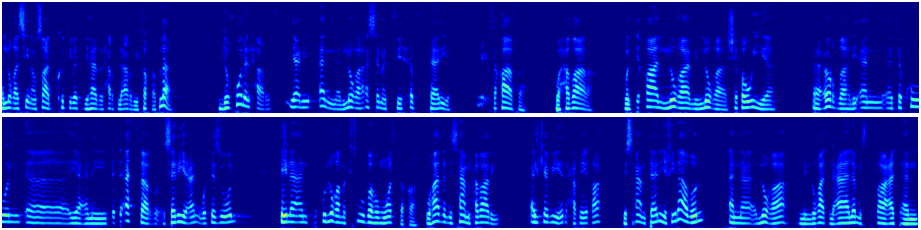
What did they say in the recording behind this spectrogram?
اللغة سين أو صاد كتبت بهذا الحرف العربي فقط لا. دخول الحرف يعني أن اللغة أسهمت في حفظ تاريخ ثقافة وحضارة وانتقال لغة من لغة شفوية آه، عرضة لأن تكون آه، يعني تتأثر سريعا وتزول إلى أن تكون لغة مكتوبة وموثقة. وهذا الإسهام الحضاري الكبير حقيقة إسهام تاريخي لا أظن أن لغة من لغات العالم استطاعت أن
